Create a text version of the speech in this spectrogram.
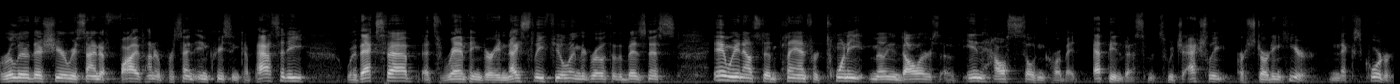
Earlier this year, we signed a 500% increase in capacity with X-FAB. That's ramping very nicely, fueling the growth of the business. And we announced a plan for $20 million of in-house silicon carbide EPI investments, which actually are starting here next quarter.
